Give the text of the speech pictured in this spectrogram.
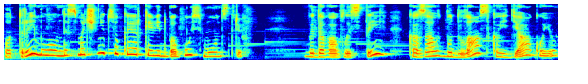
отримував несмачні цукерки від бабусь монстрів видавав листи, казав, будь ласка, і дякую.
